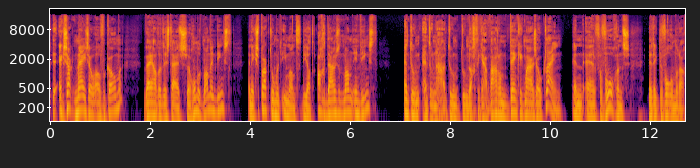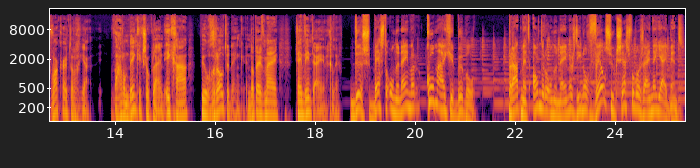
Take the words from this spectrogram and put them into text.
exact mij zo overkomen. Wij hadden destijds 100 eh, man in dienst. En ik sprak toen met iemand die had 8000 man in dienst. En toen, en toen, nou, toen, toen dacht ik, ja, waarom denk ik maar zo klein? En, en vervolgens werd ik de volgende dag wakker. Toen dacht ik, ja, waarom denk ik zo klein? Ik ga veel groter denken. En dat heeft mij geen windeieren gelegd. Dus, beste ondernemer, kom uit je bubbel. Praat met andere ondernemers die nog veel succesvoller zijn dan jij bent.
